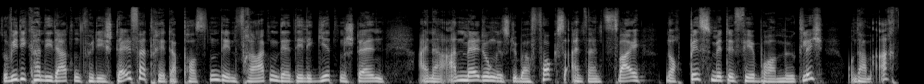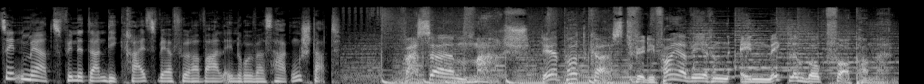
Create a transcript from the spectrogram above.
sowie die Kandidaten für die Stellvertreterposten den Fragen der Delegierten stellen. Eine Anmeldung ist über Fox 112 noch bis Mitte Februar möglich und am 18. März findet dann die Kreiswehrführerwahl in Rövershagen statt. Wassermarsch, der Podcast für die Feuerwehren in Mecklenburg-Vorpommern.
